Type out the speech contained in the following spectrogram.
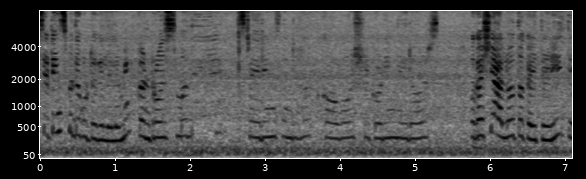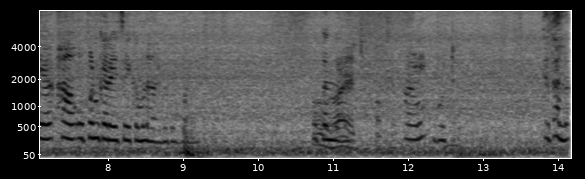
सेटिंग्समध्ये कुठे गेलेले मी? कंट्रोल्समध्ये steering centre covers recording mirrors मगाशी आलं होतं काहीतरी. ते हां ओपन करायचं आहे का म्हणून हा बघ ओपन. आणि बूट ते झालं.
